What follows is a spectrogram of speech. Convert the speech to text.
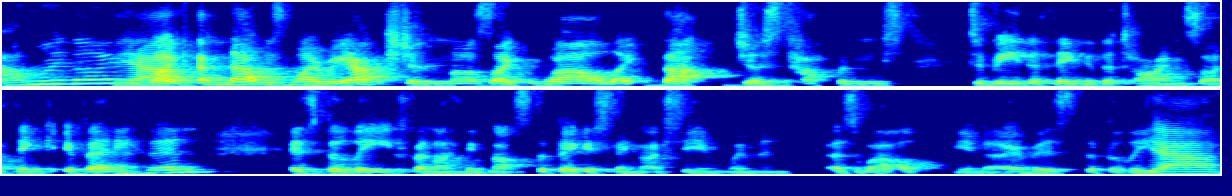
Am I though?" Yeah. Like, and that was my reaction. And I was like, "Wow, like that just happened to be the thing at the time." So I think, if anything, it's belief, and I think that's the biggest thing I see in women as well. You know, is the belief. Yeah.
